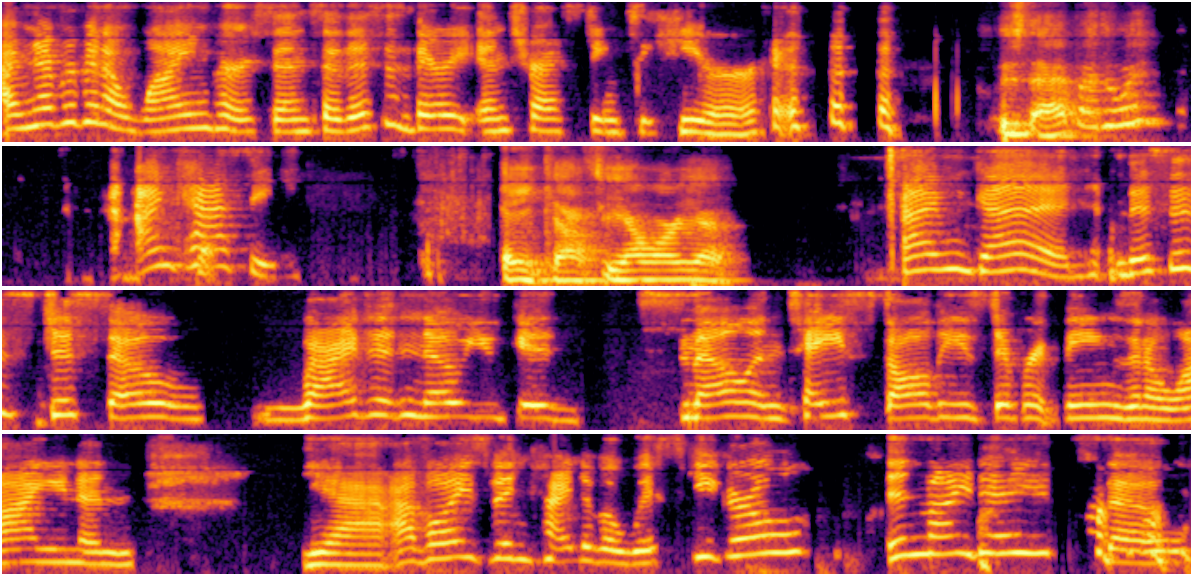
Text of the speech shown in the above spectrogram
I've never been a wine person, so this is very interesting to hear. Who's that, by the way? I'm Cassie. Hey, Cassie, how are you? I'm good. This is just so. I didn't know you could smell and taste all these different things in a wine, and yeah, I've always been kind of a whiskey girl in my day. So,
